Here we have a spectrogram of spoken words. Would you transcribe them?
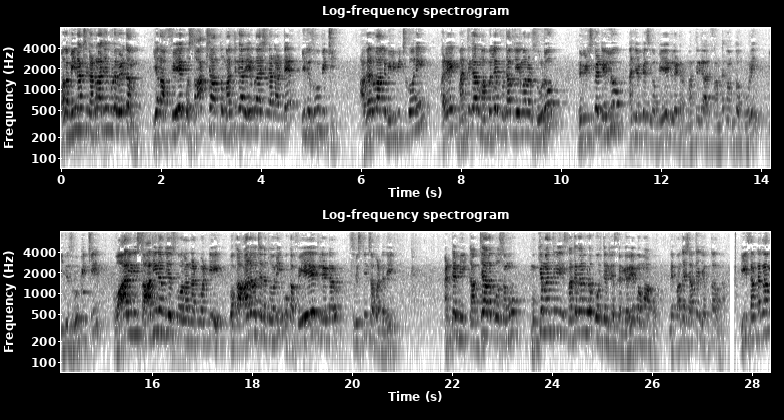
మళ్ళీ మీనాక్షి నటరాజన్ కూడా పెడతాం. ఇలా ఫేక్ సాక్షాత్తు మంత్రి గారు ఏం రాసినట్టు అంటే ఇది చూపించి. అగర్వాల్ని పిలిపించుకొని అరే మంత్రి గారు మమ్మల్ని ఫుటాఫ్ చేయమన్నాడు చూడు నువ్వు విడిచిపెట్టి వెళ్ళు అని చెప్పేసి ఒక పేక్ లెటర్ మంత్రి గారి సంతకంతో కూడి ఇది చూపించి వారిని స్వాధీనం చేసుకోవాలన్నటువంటి ఒక ఆలోచనతోని ఒక ఫేక్ లెటర్ సృష్టించబడ్డది. అంటే మీ కబ్జాల కోసము ముఖ్యమంత్రి సంతకాన్ని కూడా పోర్చర్ చేస్తారు ఇక రేపో మాపో. నేను వంద శాతం చెప్తా ఉన్నా. ఈ సంతకం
